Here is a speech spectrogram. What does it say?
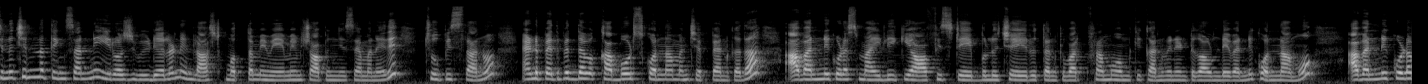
చిన్న చిన్న థింగ్స్ అన్నీ ఈరోజు వీడియోలో నేను లాస్ట్కి మొత్తం మేము ఏమేమి షాపింగ్ చేసామనేది చూపిస్తాను. అండ్ పెద్ద పెద్ద కబోర్డ్స్ కొన్నామని చెప్పాను కదా అవన్నీ కూడా స్మైలీకి ఆఫీస్ టేబుల్ చైర్ తనకి వర్క్ ఫ్రమ్ హోమ్కి కన్వీనియంట్గా ఉండేవన్నీ కొన్నాము. అవన్నీ కూడా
